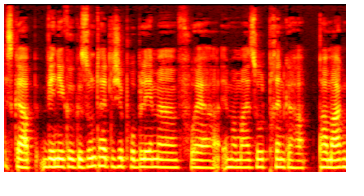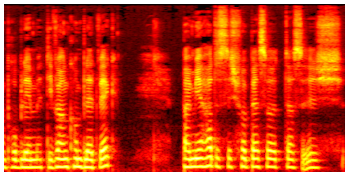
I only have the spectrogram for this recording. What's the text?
Es gab wenige gesundheitliche Probleme, vorher immer mal Sodbrennen gehabt, paar Magenprobleme, die waren komplett weg. Bei mir hat es sich verbessert, dass ich,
